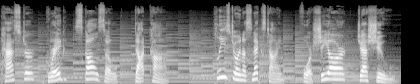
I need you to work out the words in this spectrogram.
pastorgregscalzo.com Please join us next time for Shear Jashub.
